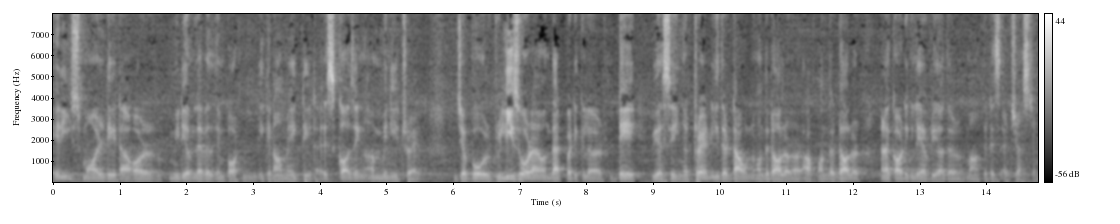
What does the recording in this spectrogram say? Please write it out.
एनी स्मॉल डेटा और medium level important economic data is causing a mini trend जब वो रिलीज़ हो रहा है on that particular day we are seeing a trend इधर डाउन ऑन द डॉलर और up on the dollar and accordingly every other market is adjusting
